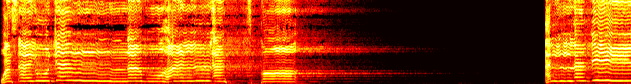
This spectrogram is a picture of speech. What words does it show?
وسيجنبها الأتقى. الذي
